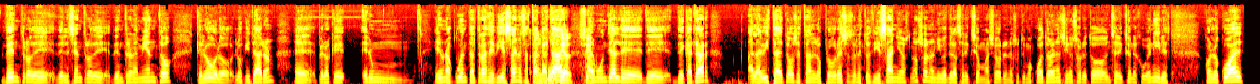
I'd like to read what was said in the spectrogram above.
dentro del centro de, entrenamiento, que luego lo, quitaron, eh, pero que era un era una cuenta atrás de 10 años hasta Qatar, al Mundial de, de Qatar, a la vista de todos están los progresos en estos 10 años, no solo a nivel de la selección mayor en los últimos 4 años, sino sobre todo en selecciones juveniles. Con lo cual,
